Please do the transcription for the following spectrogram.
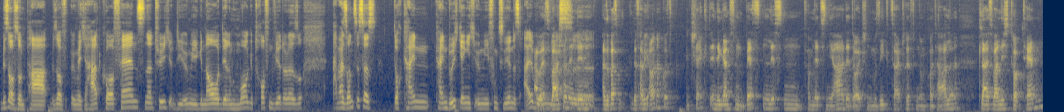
bis auf so ein paar, bis auf irgendwelche Hardcore-Fans natürlich, die irgendwie genau deren Humor getroffen wird oder so. Aber sonst ist das doch kein, kein durchgängig irgendwie funktionierendes Album. Aber es war das, schon in den, äh, also was, das habe ich auch noch kurz gecheckt, in den ganzen besten Listen vom letzten Jahr der deutschen Musikzeitschriften und Portale. Klar, es war nicht Top 10,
